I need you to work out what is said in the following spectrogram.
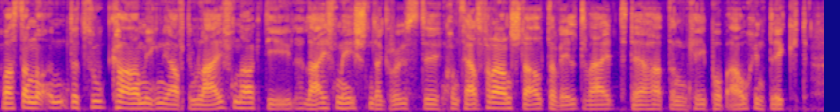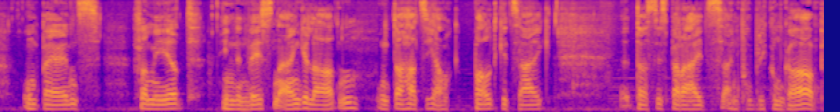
Was dann dazu kam, irgendwie auf dem Live-Markt, die Live Nation, der größte Konzertveranstalter weltweit, der hat dann K-Pop auch entdeckt und Bands vermehrt in den Westen eingeladen. Und da hat sich auch bald gezeigt, dass es bereits ein Publikum gab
